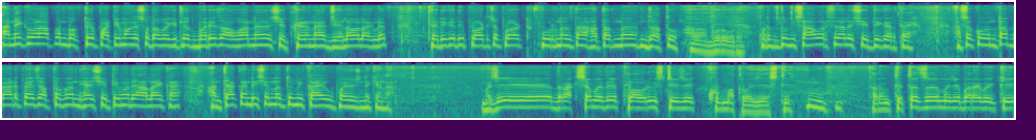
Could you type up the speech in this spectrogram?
अनेक वेळा आपण बघतोय पाठीमागे सुद्धा बघितलं बरेच आव्हानं शेतकऱ्यांना झेलावं लागलेत. कधी कधी प्लॉटच्या प्लॉट पूर्णतः हातातनं जातो. हा बरोबर. परंतु तुम्ही सहा वर्ष झालं शेती करताय. असं कोणता बॅड पॅच आतापर्यंत ह्या शेतीमध्ये आलाय का? आणि त्या कंडिशनला तुम्ही काय उपाययोजना केला? म्हणजे द्राक्षामध्ये फ्लॉवरिंग स्टेज एक खूप महत्वाची असते. कारण तिथंच म्हणजे बऱ्यापैकी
